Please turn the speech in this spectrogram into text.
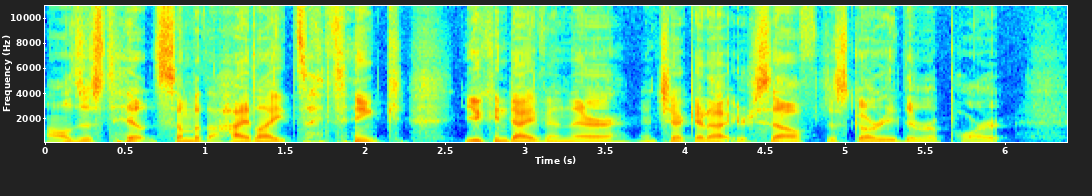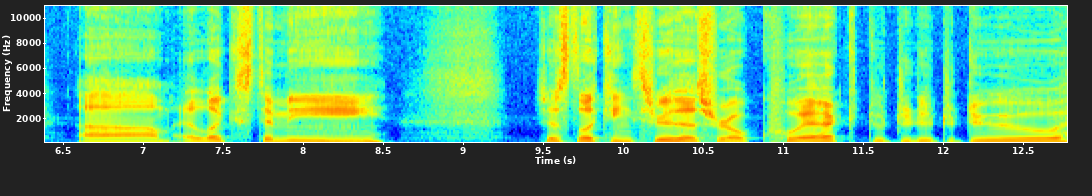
I'll just hit some of the highlights. I think you can dive in there and check it out yourself. Just go read the report. Um, it looks to me, just looking through this real quick, do, do, do, do, do,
